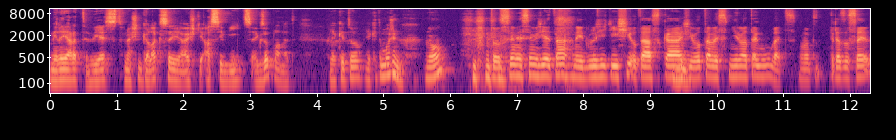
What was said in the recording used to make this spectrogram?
miliard hvězd v naší galaxii a ještě asi víc exoplanet? Jak je to, jak je to možné? No, to si myslím, že je ta nejdůležitější otázka hmm. života vesmíru a tak vůbec. Ono to teda zase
